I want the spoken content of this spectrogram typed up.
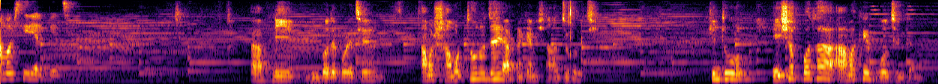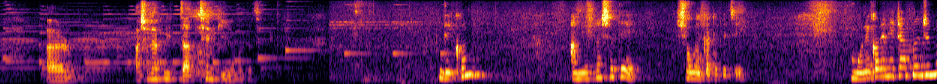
আমার সিরিয়াল পেয়েছে। আপনি বিপদে পড়েছেন আমার সামর্থ্য অনুযায়ী আপনাকে আমি সাহায্য করেছি। কিন্তু এইসব কথা আমাকে বলছেন কেন? আর আসলে আপনি চাচ্ছেন কি আমার কাছে? দেখুন আমি আপনার সাথে সময় কাটাতে চাই। মনে করেন এটা আপনার জন্য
